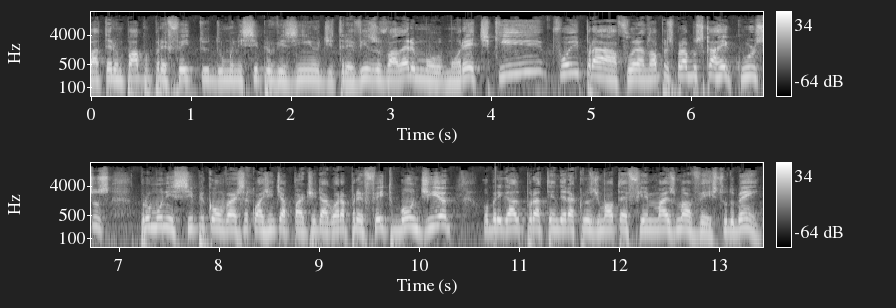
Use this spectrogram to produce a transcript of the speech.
bater um papo o prefeito do município vizinho de Treviso, Valério Moretti, que foi para Florianópolis para buscar recursos para o município e conversa com a gente a partir de agora. Prefeito, bom dia. Obrigado por atender a Cruz de Malta FM mais uma vez. Tudo bem?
